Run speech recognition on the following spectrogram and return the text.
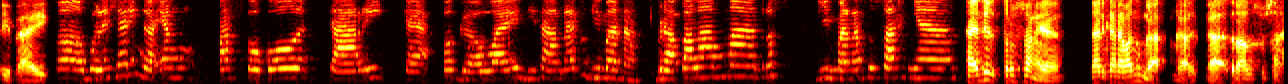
lebih baik. Uh, boleh sharing nggak yang pas Koko cari kayak pegawai di sana itu gimana? Berapa lama? Terus gimana susahnya? Saya itu terus terang ya, cari karyawan tuh nggak nggak nggak terlalu susah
